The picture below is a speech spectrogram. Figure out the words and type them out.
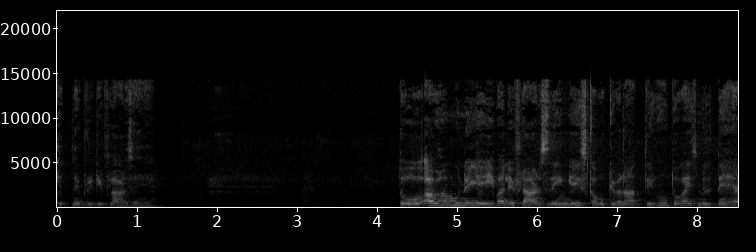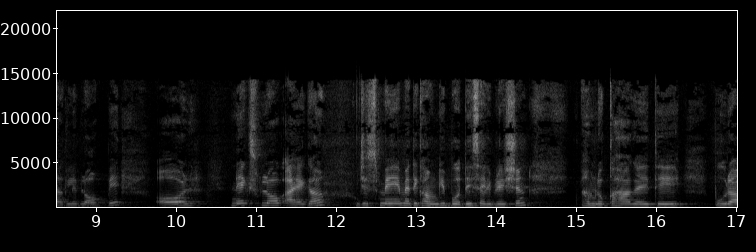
कितने प्रीटी फ्लावर्स हैं ये। तो अब हम उन्हें यही वाले फ्लावर्स देंगे, इसका बुके बनाती हूँ। तो गाइस मिलते हैं अगले ब्लॉग पे और नेक्स्ट व्लॉग आएगा, जिसमें मैं दिखाऊँगी बर्थडे सेलिब्रेशन हम लोग कहाँ गए थे, पूरा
